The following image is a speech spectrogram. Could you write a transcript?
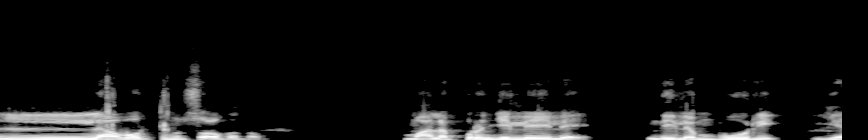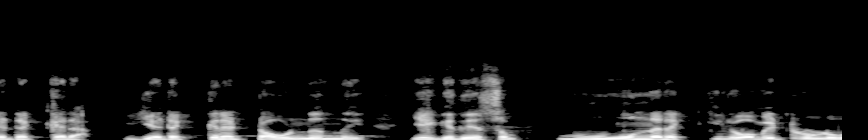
എല്ലാവർക്കും സ്വാഗതം. മലപ്പുറം ജില്ലയിലെ നിലമ്പൂരി എടക്കര. എടക്കര ടൗൺ നിന്ന് ഏകദേശം മൂന്നര കിലോമീറ്റർ ഉള്ളൂ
